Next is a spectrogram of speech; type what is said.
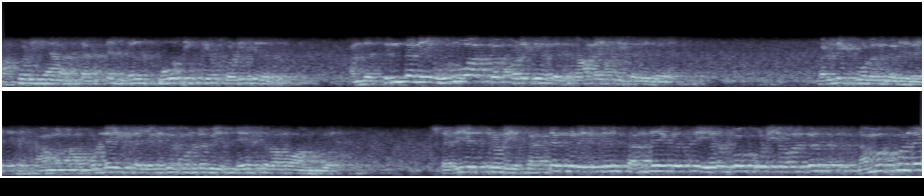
அப்படியான சட்டங்கள் போதிக்கப்படுகிறது. அந்த சிந்தனை உருவாக்கப்படுகிறது காலேஜுகளிலே பள்ளிக்கூடங்களிலே. நாம் நம்ம பிள்ளைகளை எங்க கொண்டு போய் சேர்க்கிறோமோ அங்கே? சரியத்தினுடைய சட்டங்களின் சந்தேகத்தை எழுப்பக்கூடியவர்கள் நமக்குள்ளே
